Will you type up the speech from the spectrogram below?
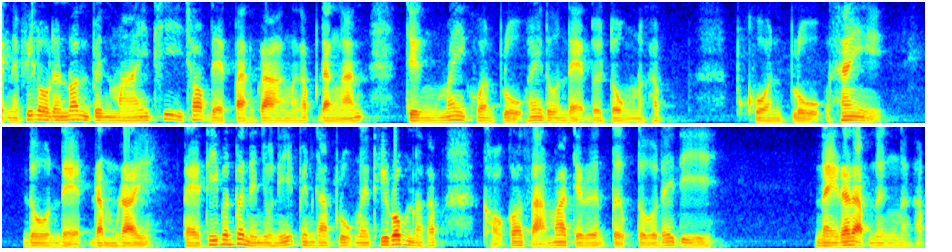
ดเนี่ยฟิโลเดนรอนเป็นไม้ที่ชอบแดดปานกลางนะครับ ดังนั้นจึงไม่ควรปลูกให้โดนแดดโดยตรงนะครับ ควรปลูกให้โดนแดดรำไร แต่ที่เพื่อนๆเห็นอยู่นี้เป็นการปลูกในที่ร่มนะครับ เขาก็สามารถเจริญเติบโตได้ดี ในระดับหนึ่งนะครับ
